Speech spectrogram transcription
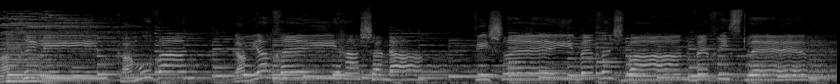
מתחילים כמובן גם ירחי השנה, תשרי וחשוון וכסלו.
